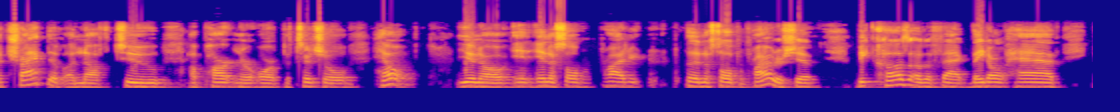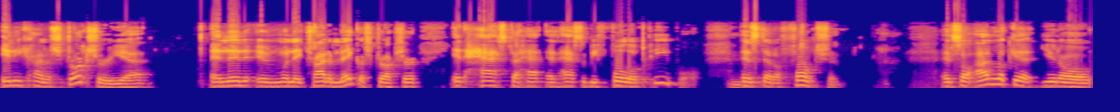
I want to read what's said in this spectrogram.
attractive enough to a partner or a potential help. You know, in, in a sole proprietor in a sole proprietorship because of the fact they don't have any kind of structure yet. And then and when they try to make a structure, it has to ha- it has to be full of people mm. instead of function. And so I look at, you know,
